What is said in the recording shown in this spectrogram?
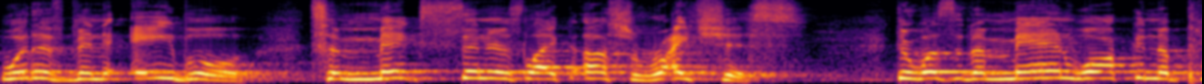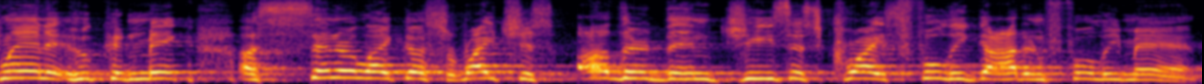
would have been able to make sinners like us righteous. There wasn't a man walking the planet who could make a sinner like us righteous other than Jesus Christ, fully God and fully man.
